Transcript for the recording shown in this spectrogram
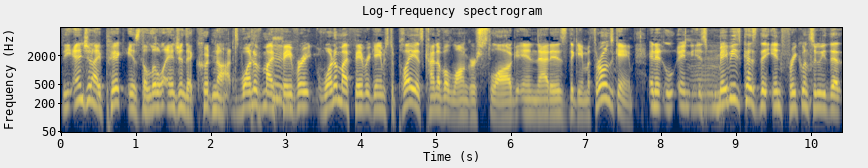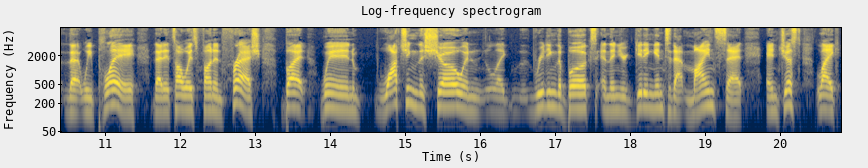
the engine I pick is the little engine that could not. One of my hmm. favorite one of my favorite games to play is kind of a longer slog, and that is the Game of Thrones game. And it and is hmm. maybe it's because the infrequency that that we play that it's always fun and fresh. But when watching the show and like reading the books, and then you're getting into that mindset and just like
